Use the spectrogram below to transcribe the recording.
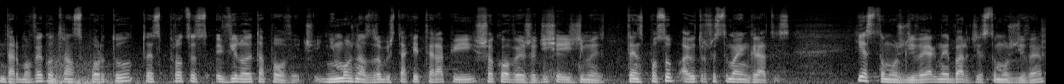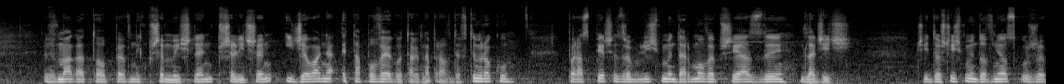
darmowego transportu to jest proces wieloetapowy, czyli nie można zrobić takiej terapii szokowej, że dzisiaj jeździmy w ten sposób, a jutro wszyscy mają gratis. Jest to możliwe, jak najbardziej jest to możliwe. Wymaga to pewnych przemyśleń, przeliczeń i działania etapowego tak naprawdę. W tym roku po raz pierwszy zrobiliśmy darmowe przyjazdy dla dzieci. Czyli doszliśmy do wniosku, że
